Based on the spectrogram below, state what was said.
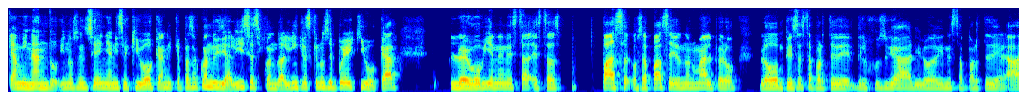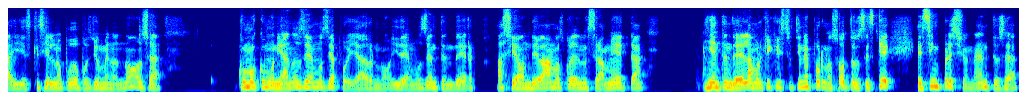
caminando y nos enseñan y se equivocan. ¿Y qué pasa cuando idealizas y cuando alguien crees que no se puede equivocar? Luego vienen esta, estas pasa, o sea, pasa y es normal, pero luego empieza esta parte de, del juzgar y luego viene esta parte de, ay, es que si él no pudo, pues yo menos, no, o sea, como comunidad nos debemos de apoyar, ¿no? Y debemos de entender hacia dónde vamos, cuál es nuestra meta y entender el amor que Cristo tiene por nosotros. Es que es impresionante, o sea,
